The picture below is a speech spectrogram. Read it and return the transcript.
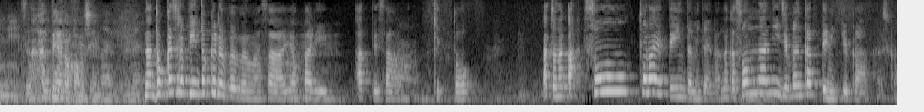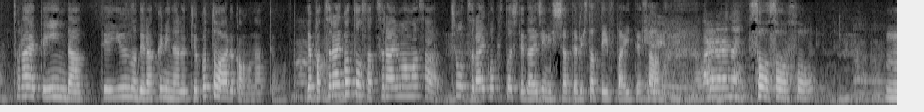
につながってるのかもしれないけどね、などっかしらピンとくる部分はさやっぱりあってさ、きっとあとなんかあそう捉えていいんだみたいな。なんかそんなに自分勝手にっていうか捉えていいんだっていうので楽になるっていうことはあるかもなって思った、うん。やっぱ辛いことをさ辛いままさ超辛いこととして大事にしちゃってる人っていっぱいいてさ、逃れられないそうそうそう。うん。うんう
